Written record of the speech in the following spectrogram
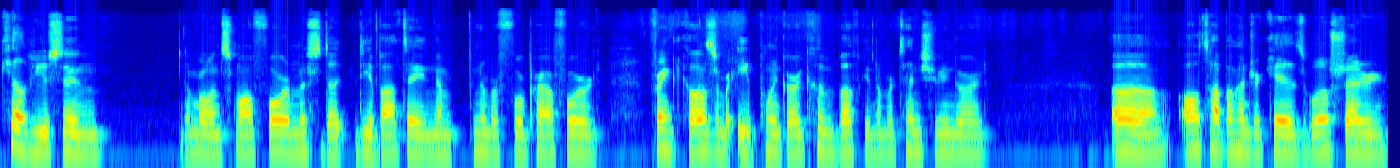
Caleb Houston, number one small forward. Moussa Diabate, number number four power forward. Frankie Collins, number eight point guard. Kobe Bufkin, number ten shooting guard. Uh, all top 100 kids. Will Tschetter,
